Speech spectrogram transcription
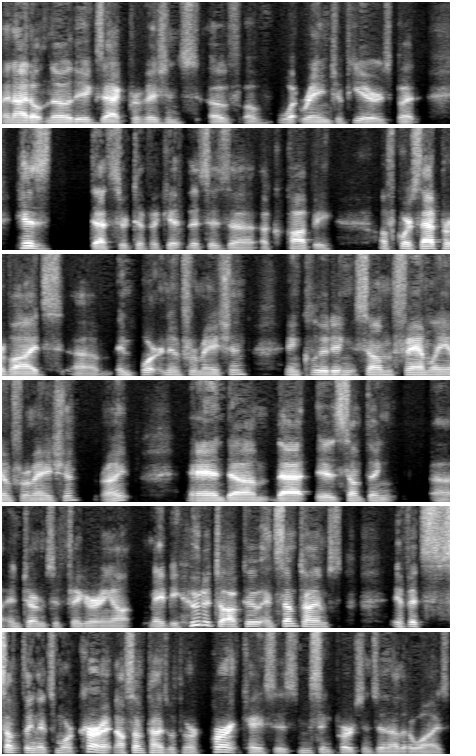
and I don't know the exact provisions of, of what range of years, but his death certificate, this is a, a copy. Of course, that provides um, important information, including some family information right? And um, that is something uh, in terms of figuring out maybe who to talk to. And sometimes, if it's something that's more current, now sometimes with more current cases, missing persons and otherwise,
